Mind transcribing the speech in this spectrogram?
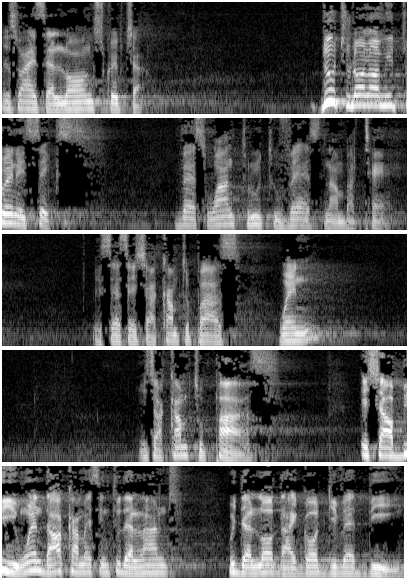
This one is a long scripture. Deuteronomy 26, verse 1 through to verse number 10. It says, It shall come to pass when it shall come to pass, it shall be when thou comest into the land which the Lord thy God giveth thee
